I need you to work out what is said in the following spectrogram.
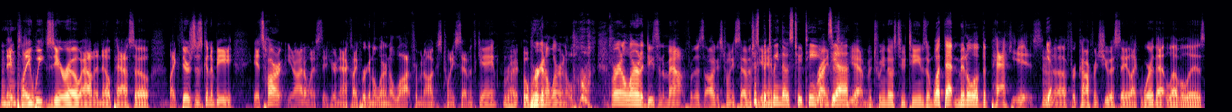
They Mm-hmm. play week zero out in El Paso. Like there's just going to be. It's hard, you know. I don't want to sit here and act like we're going to learn a lot from an August 27th game, Right. But we're going to learn a lot. we're going to learn a decent amount from this August 27th Just game. between those two teams, Right. just- yeah. yeah, between those two teams and what that middle of the pack is Yeah. uh, for Conference USA, like where that level is.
